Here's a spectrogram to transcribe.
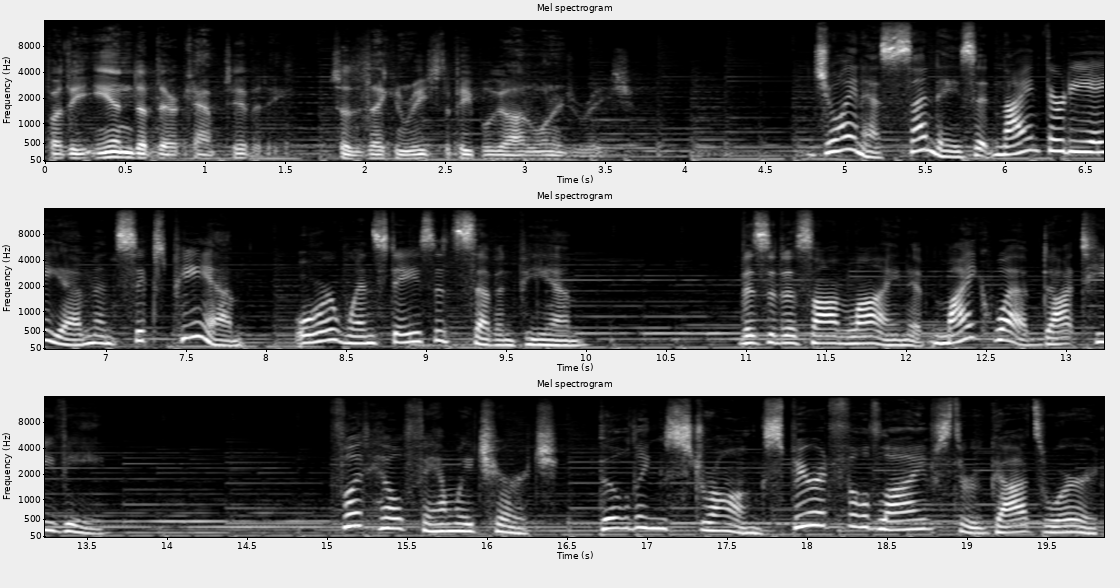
for the end of their captivity so that they can reach the people God wanted to reach. Join us Sundays at 9:30 a.m. and 6 p.m. or Wednesdays at 7 p.m. Visit us online at mikewebb.tv. Foothill Family Church, building strong, spirit-filled lives through God's Word.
